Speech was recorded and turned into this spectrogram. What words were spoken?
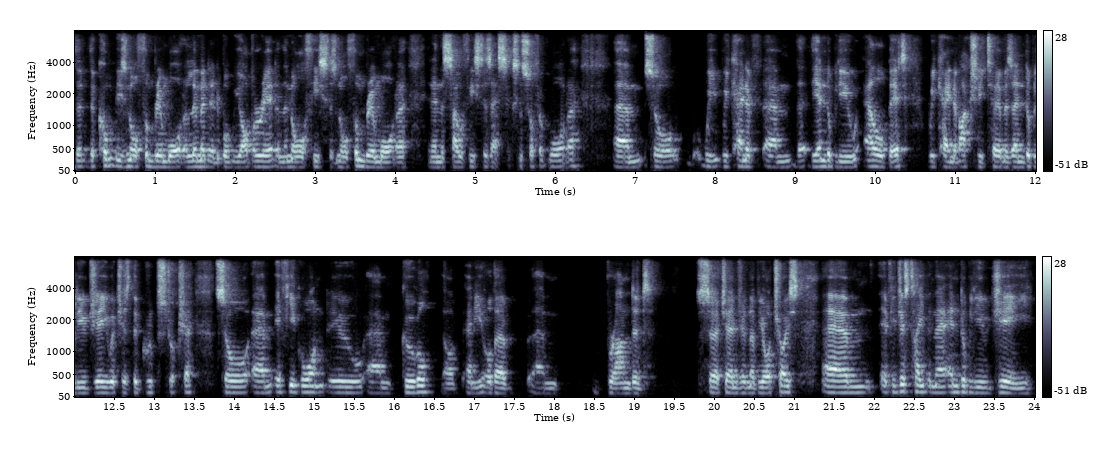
the, the company's Northumbrian Water Limited, but we operate in the northeast as Northumbrian Water and in the southeast as Essex and Suffolk Water. Um, so we, we kind of, um, the, the, NWL bit, we kind of actually term as NWG, which is the group structure. So um, if you go on to um, Google or any other um, branded search engine of your choice. Um, if you just type in there nwg.co.uk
